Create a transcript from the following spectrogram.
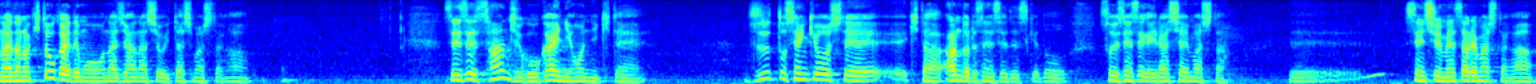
この間の祈祷会でも同じ話をいたしましたが先生35回日本に来てずっと宣教してきたアンドレ先生ですけどそういう先生がいらっしゃいました、えー、先週召されましたが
